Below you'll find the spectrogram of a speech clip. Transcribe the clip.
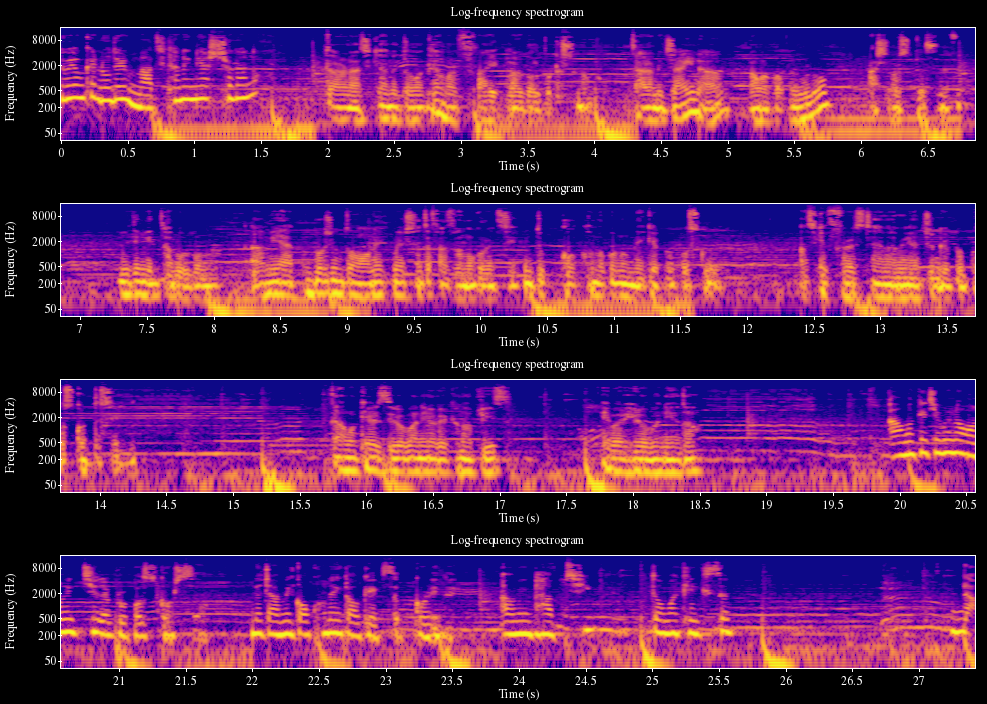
তুমি আমাকে নদীর মাঝখানে নিয়ে আসছো কেন? কারণ আজকে আমি তোমাকে আমার ফ্রাই খাওয়ার গল্পটা শোনাবো। আর আমি চাই না আমার কথাগুলো আশেপাশে ফেলুক। মিথ্যা বলব না। আমি এখন পর্যন্ত অনেক মেয়ের সাথে ফাজলামো করেছি কিন্তু কখনো কোনো মেয়েকে প্রপোজ করি আজকে ফার্স্ট টাইম আমি একজনকে প্রপোজ করতেছি আমাকে আর জিরো বানিয়ে রেখো না প্লিজ এবার হিরো বানিয়ে দাও। আমাকে জীবনে অনেক ছেলে প্রপোজ করছে বাট আমি কখনোই কাউকে অ্যাকসেপ্ট করি না আমি ভাবছি তোমাকে অ্যাকসেপ্ট না।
